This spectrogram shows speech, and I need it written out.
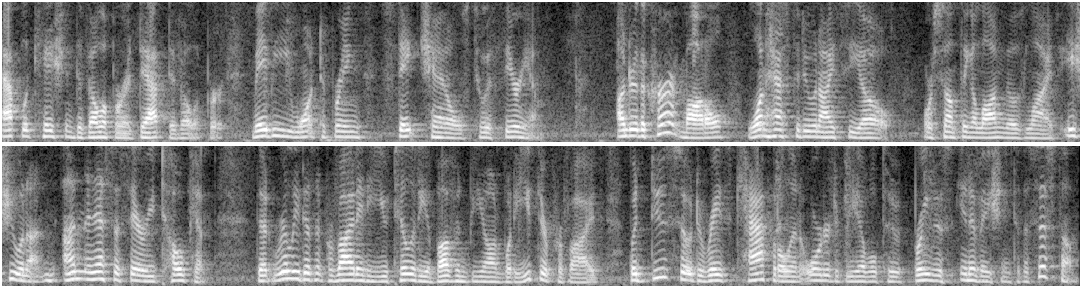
application developer, a dApp developer. Maybe you want to bring state channels to Ethereum. Under the current model, one has to do an ICO or something along those lines. Issue an unnecessary token that really doesn't provide any utility above and beyond what Ether provides, but do so to raise capital in order to be able to bring this innovation to the system.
